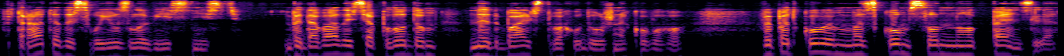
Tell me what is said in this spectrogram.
втратили свою зловісність, видавалися плодом недбальства художникового, випадковим мазком сонного пензля,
